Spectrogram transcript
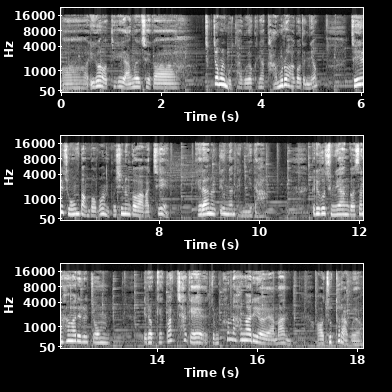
어, 이걸 어떻게 양을 제가 측정을 못하고요. 그냥 감으로 하거든요. 제일 좋은 방법은 보시는 것과 같이 계란을 띄우면 됩니다. 그리고 중요한 것은 항아리를 좀 이렇게 꽉 차게 좀 큰 항아리여야만 어, 좋더라고요.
